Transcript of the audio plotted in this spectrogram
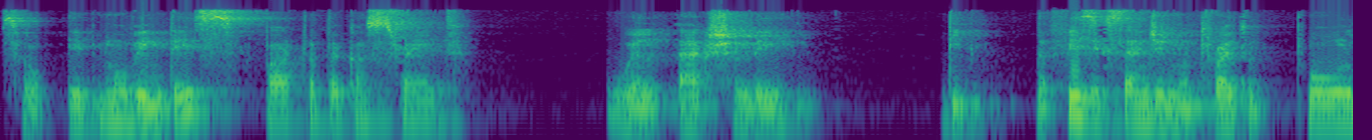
So if moving this part of the constraint will actually, the, the physics engine will try to pull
